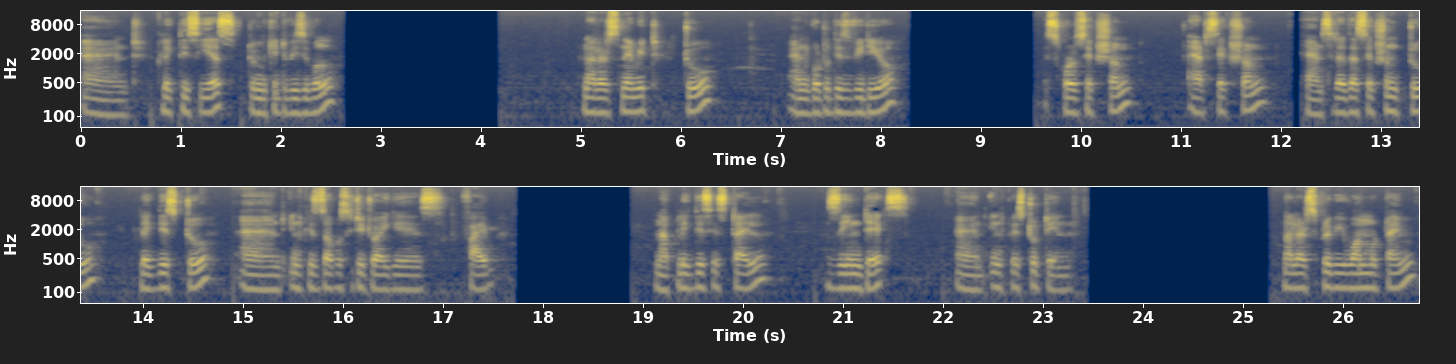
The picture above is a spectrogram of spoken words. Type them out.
and click this yes to make it visible. Now let's name it 2 and go to this video. Scroll section add section and select the section 2 click this 2 and increase the opacity to I guess 5 now click this style z index and increase to 10 now let's preview one more time.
